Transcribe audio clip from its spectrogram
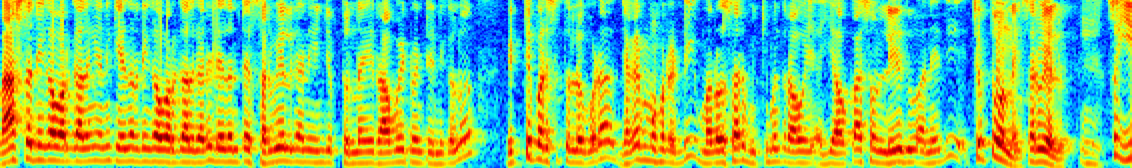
రాష్ట్ర నిఘా వర్గాలు కానీ కేంద్ర నిఘా వర్గాలు కానీ లేదంటే సర్వేలు కానీ ఏం చెప్తున్నాయి? రాబోయేటువంటి ఎన్నికల్లో ఎట్టి పరిస్థితుల్లో కూడా జగన్మోహన్ రెడ్డి మరోసారి ముఖ్యమంత్రి అయ్యే అవకాశం లేదు అనేది చెప్తూ ఉన్నాయి సర్వేలు. సో ఈ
